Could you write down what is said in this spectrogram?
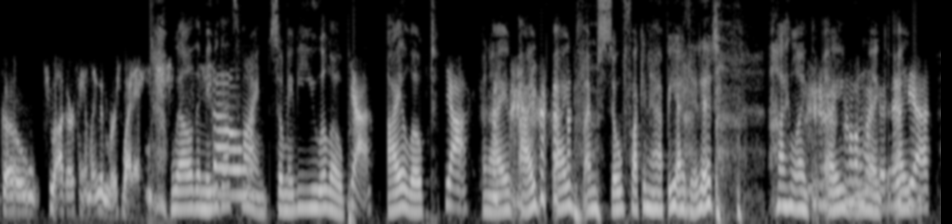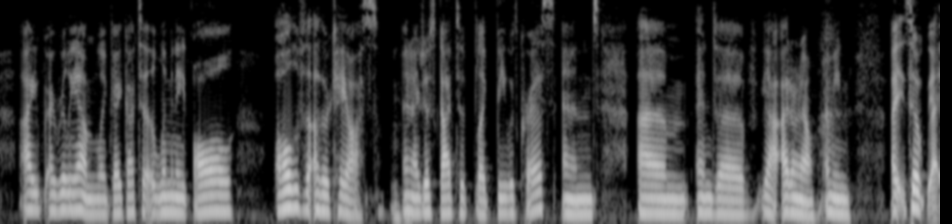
go to other family members' weddings. Well, then maybe that's fine. So maybe you elope. Yeah, I eloped, yeah. and I, I, I, I'm so fucking happy I did it. I like, I Oh my like, goodness, I, yeah. I, I really am. Like, I got to eliminate all, all of the other chaos, and I just got to like be with Chris and, um, and uh, yeah, I don't know. I mean, I so I,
